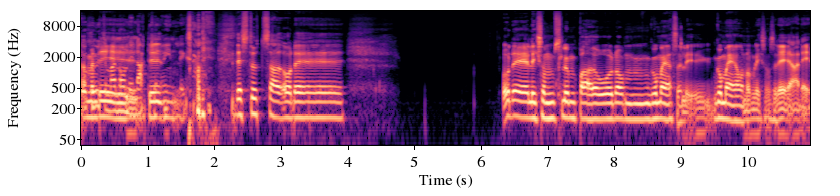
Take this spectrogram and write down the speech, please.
Då skjuter det- man någon i nacken det, och in liksom. Det studsar och det... Och det är liksom slumpar och de går med, sig, går med honom liksom. Så det, är- ja, det,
